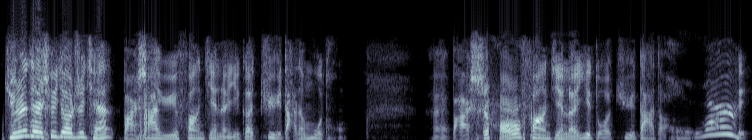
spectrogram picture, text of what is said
巨人在睡觉之前，把鲨鱼放进了一个巨大的木桶。哎，把石猴放进了一朵巨大的花里。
